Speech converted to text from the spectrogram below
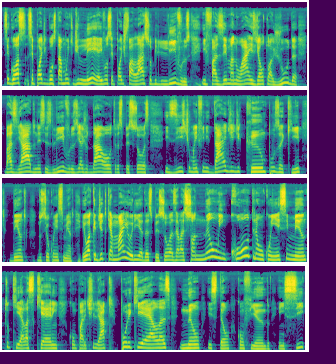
Você gosta, você pode gostar muito de ler, aí você pode falar sobre livros e fazer manuais de autoajuda baseado nesses livros e ajudar outras pessoas. Existe uma infinidade de campos aqui dentro do seu conhecimento. Eu acredito que a maioria das pessoas elas só não encontram o conhecimento que elas querem compartilhar porque elas não estão confiando em si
